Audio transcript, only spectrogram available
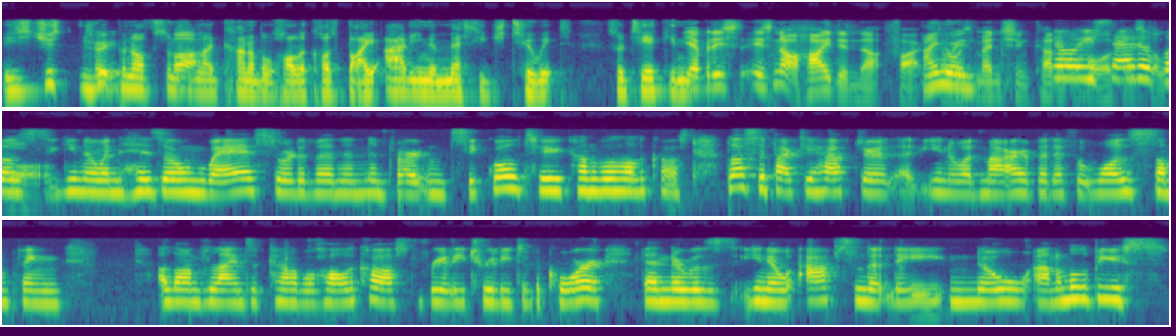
He's just ripping off something like Cannibal Holocaust by adding a message to it. So taking Yeah, but he's, he's not hiding that fact. I know. He's mentioned Cannibal No, he Holocaust said it was, you know, in his own way, sort of an inadvertent sequel to Cannibal Holocaust. Plus the fact you have to, uh, you know, admire that if it was something along the lines of Cannibal Holocaust, really truly to the core, then there was, you know, absolutely no animal abuse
